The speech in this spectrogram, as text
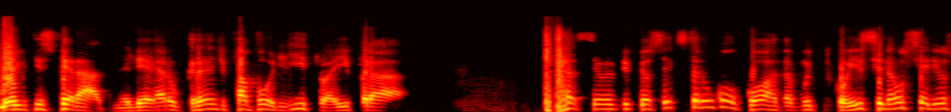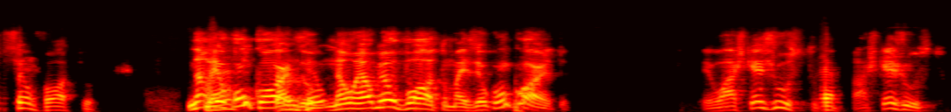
meio que esperado, né? Ele era o grande favorito aí para ser o MVP. Eu sei que você não concorda muito com isso, senão seria o seu voto. Não, né? eu concordo. Eu... Não é o meu voto, mas eu concordo. Eu acho que é justo. É. Acho que é justo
